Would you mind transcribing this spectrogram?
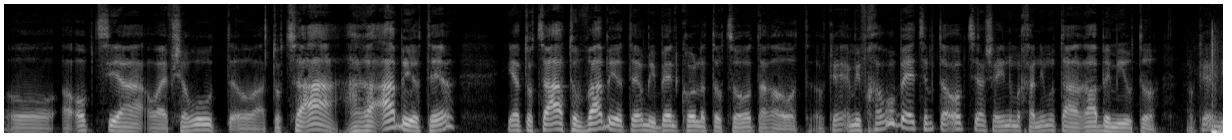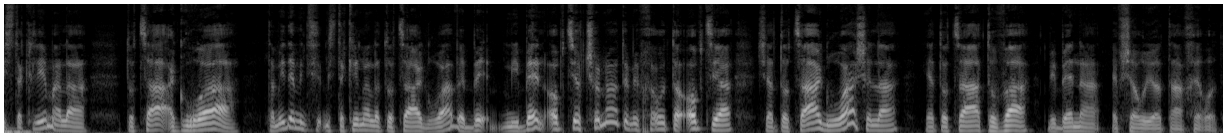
או האופציה, או האפשרות, או התוצאה הרעה ביותר, היא התוצאה הטובה ביותר מבין כל התוצאות הרעות, אוקיי? הם יבחרו בעצם את האופציה שהיינו מכנים אותה הרע במיעוטו, אוקיי? הם מסתכלים על התוצאה הגרועה, תמיד הם מסתכלים על התוצאה הגרועה, ומבין אופציות שונות הם יבחרו את האופציה שהתוצאה הגרועה שלה היא התוצאה הטובה מבין האפשרויות האחרות.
